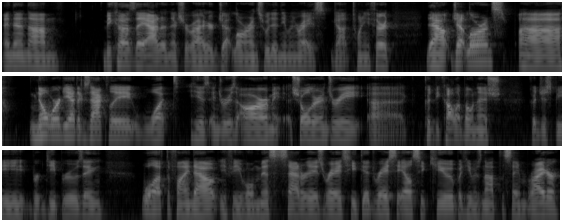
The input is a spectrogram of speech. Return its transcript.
And then um, because they added an extra rider, Jett Lawrence, who didn't even race, got 23rd. Now, Jett Lawrence, uh, no word yet exactly what his injuries are. Shoulder injury, uh, could be collarbone-ish, could just be deep bruising. We'll have to find out if he will miss Saturday's race. He did race the LCQ, but he was not the same rider.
